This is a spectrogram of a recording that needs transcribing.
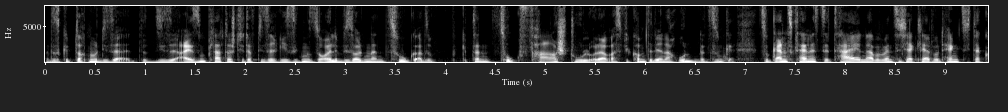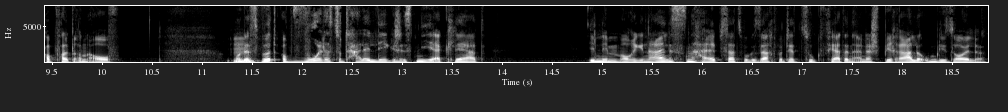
Also es gibt doch nur diese, diese Eisenplatte, steht auf dieser riesigen Säule. Wie soll denn dann Zug, also gibt es einen Zugfahrstuhl oder was? Wie kommt der denn nach unten? Das ist ein, so ein ganz kleines Detail, aber wenn es nicht erklärt wird, hängt sich der Kopf halt dran auf. Und es wird, obwohl das total elegisch ist, nie erklärt. In dem Originalen ist es ein Halbsatz, wo gesagt wird, der Zug fährt in einer Spirale um die Säule.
